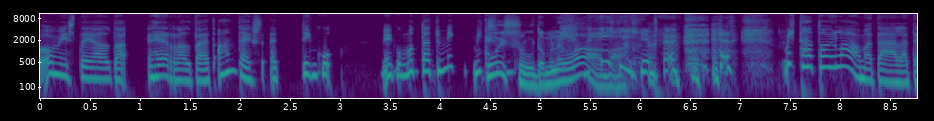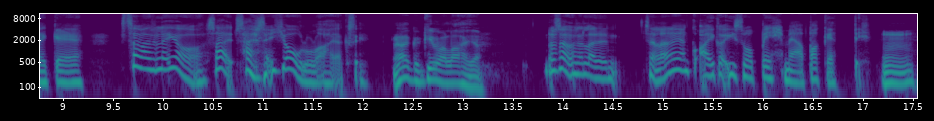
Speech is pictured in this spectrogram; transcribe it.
omistajalta herralta, että anteeksi, että niinku, niinku, mutta että mik, miksi... Kuis sulla tommonen laama? Niin, et mitä toi laama täällä tekee? Vaan silleen, joo, sai, sai sen joululahjaksi. Aika kiva lahja. No se on sellainen, sellainen aika iso pehmeä paketti. Mm.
